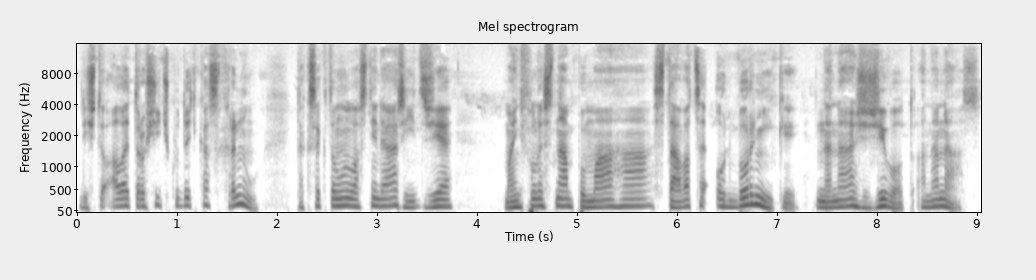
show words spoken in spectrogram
Když to ale trošičku teďka schrnu, tak se k tomu vlastně dá říct, že mindfulness nám pomáhá stávat se odborníky na náš život a na nás.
